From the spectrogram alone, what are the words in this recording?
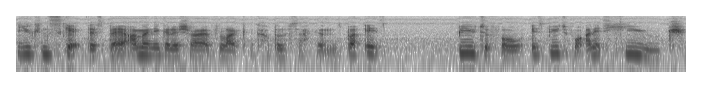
you can skip this bit. I'm only going to show it for like a couple of seconds, but it's beautiful. It's beautiful and it's huge.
